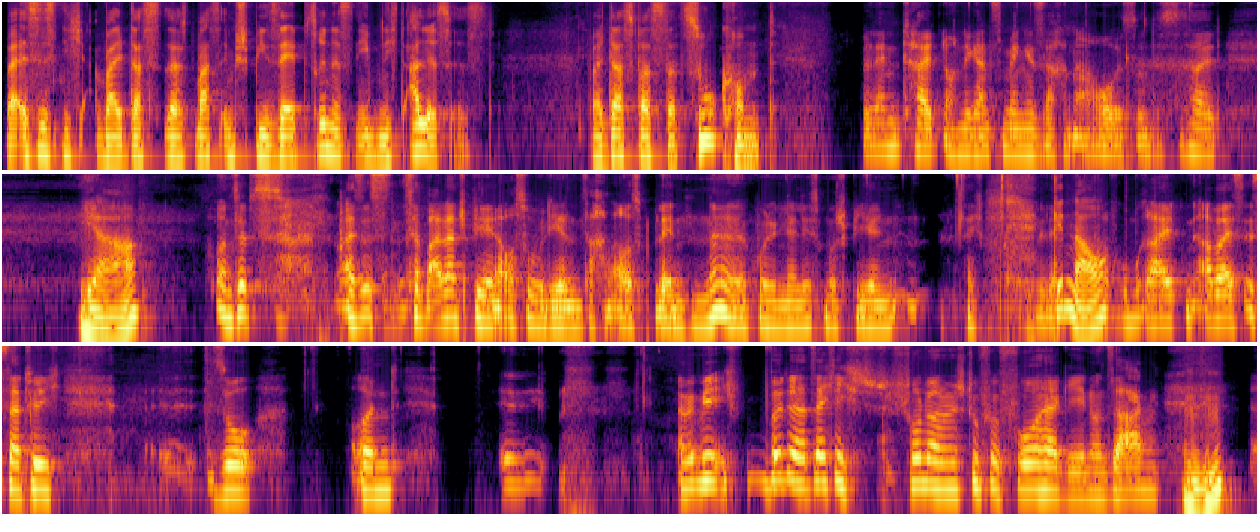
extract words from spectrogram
Weil es ist nicht, weil das, das, was im Spiel selbst drin ist, eben nicht alles ist. Weil das, was dazu kommt, blendet halt noch eine ganze Menge Sachen aus. Und es ist halt. Ja. Und selbst, also es ist ja bei anderen Spielen auch so, wo die Sachen ausblenden, ne? Kolonialismus spielen. genau. Rumreiten. Aber es ist natürlich äh, so. Und äh, aber ich würde tatsächlich schon noch eine Stufe vorher gehen und sagen, mhm. Äh,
